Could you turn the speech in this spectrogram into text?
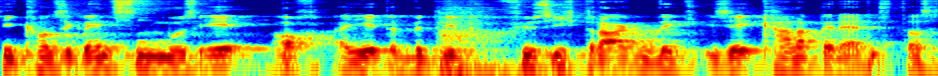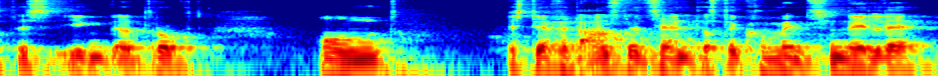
die Konsequenzen muss eh auch jeder Betrieb für sich tragen. Da ist eh keiner bereit, dass er das irgendwer tragt. Und es darf halt eins nicht sein, dass der konventionelle,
